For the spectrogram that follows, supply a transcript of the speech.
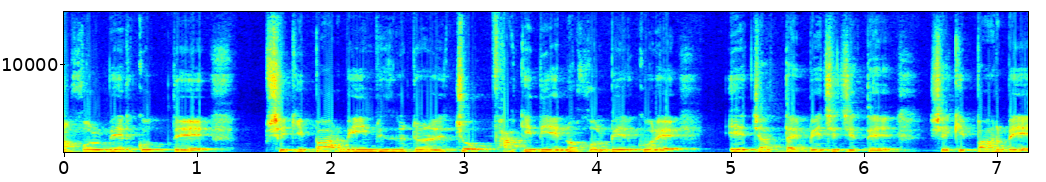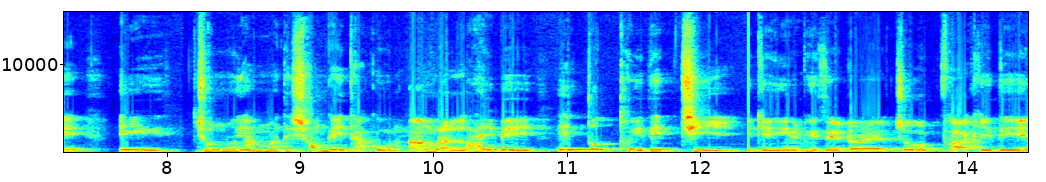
নকল বের করতে? সে কি পারবে ইনভিজিলেটরের চোখ ফাঁকি দিয়ে নকল বের করে এ যাত্রায় বেঁচে যেতে? সে কি পারবে? এই জন্যই আমাদের সঙ্গেই থাকুন, আমরা লাইভে এই তথ্যই দিচ্ছি। ইনভিজিলেটরের চোখ ফাঁকি দিয়ে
